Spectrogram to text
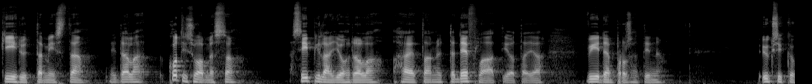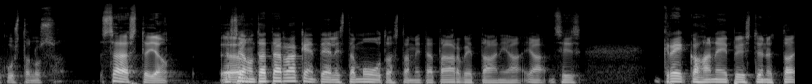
kiihdyttämistä, niin täällä kotisuomessa Sipilän johdolla haetaan nyt deflaatiota ja 5 prosentin yksikkökustannussäästöjä. No se on tätä rakenteellista muutosta, mitä tarvitaan, ja, ja siis Kreikkahan ei pystynyt ta-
